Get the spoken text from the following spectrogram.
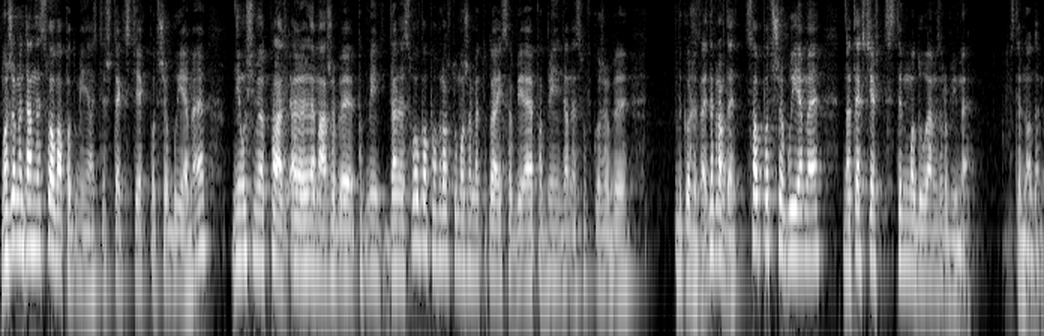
Możemy dane słowa podmieniać też w tekście, jak potrzebujemy. Nie musimy odpalać LLM-a, żeby podmienić dane słowo, po prostu możemy tutaj sobie podmienić dane słówko, żeby wykorzystać. Naprawdę, co potrzebujemy na tekście z tym modułem zrobimy, z tym nodem.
